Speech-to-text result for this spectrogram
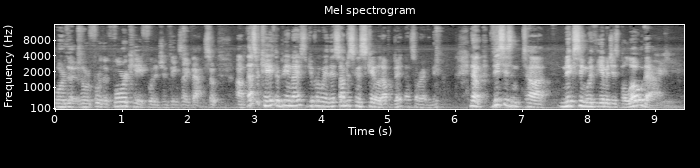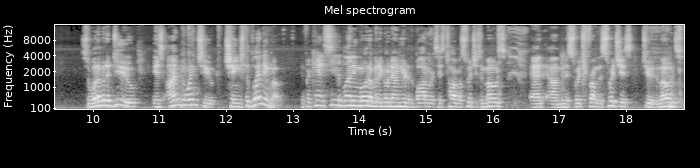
Or the or for the 4K footage and things like that. So um, that's okay. They're being nice to give away this. I'm just going to scale it up a bit. That's all right with me. Now this isn't uh, mixing with the images below that. So what I'm going to do is I'm going to change the blending mode. If I can't see the blending mode, I'm going to go down here to the bottom where it says toggle switches and modes, and I'm going to switch from the switches to the modes,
